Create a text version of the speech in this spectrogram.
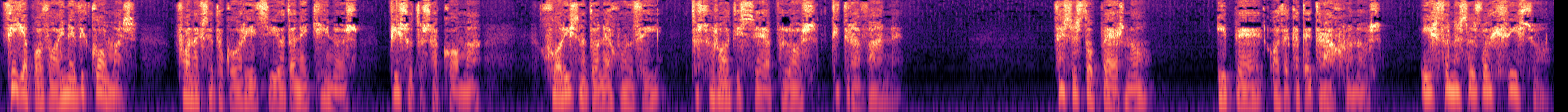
φύγε από εδώ, είναι δικό μας» φώναξε το κορίτσι όταν εκείνος πίσω τους ακόμα χωρίς να τον έχουν δει τους ρώτησε απλώς τι τραβάνε «Δεν σας το παίρνω» είπε ο 14χρονος «Ήρθα να σας βοηθήσω»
